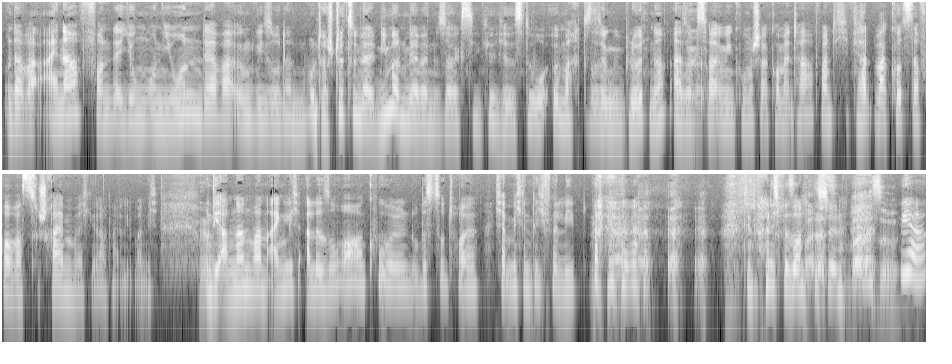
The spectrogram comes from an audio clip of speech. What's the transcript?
Und da war einer von der Jungen Union, der war irgendwie so, dann unterstützen wir halt niemanden mehr, wenn du sagst, die Kirche ist do macht das ist irgendwie blöd, ne? Also Ja. das war irgendwie ein komischer Kommentar, fand ich. Ich war kurz davor, was zu schreiben, weil ich gedacht, nein, lieber nicht. Und die anderen waren eigentlich alle so, oh cool, du bist so toll. Ich habe mich in dich verliebt. Den fand ich War besonders das, schön. war das so? Ja,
